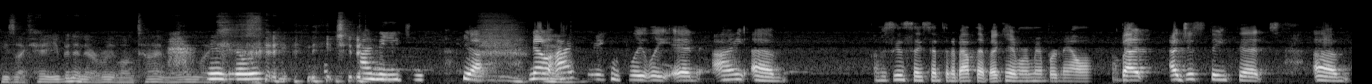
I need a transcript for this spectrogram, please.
he's like, hey, you've been in there a really long time, man. Like, really? I need you to. I need you. Yeah. No, Um, I agree completely. And I, um, I was going to say something about that, but I can't remember now. But I just think that um,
